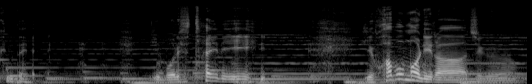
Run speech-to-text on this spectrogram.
근데 이 머리 스타일이 이게 화보머리라 지금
